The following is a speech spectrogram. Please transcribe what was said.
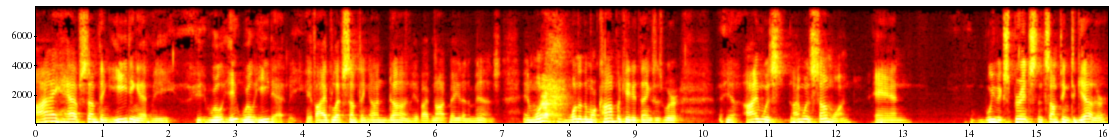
I have something eating at me, it will it will eat at me if I've left something undone, if I've not made an amends. And one of, one of the more complicated things is where you know, I'm with I'm with someone and we've experienced something together,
